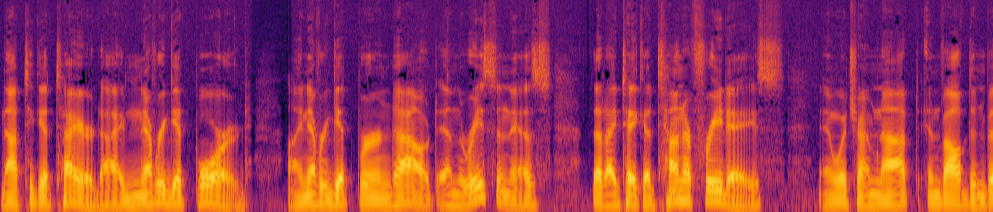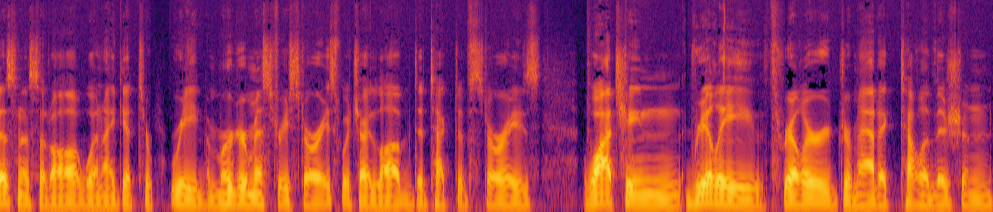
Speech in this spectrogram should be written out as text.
not to get tired. I never get bored. I never get burned out. And the reason is that I take a ton of free days in which I'm not involved in business at all when I get to read murder mystery stories, which I love, detective stories, watching really thriller, dramatic television,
